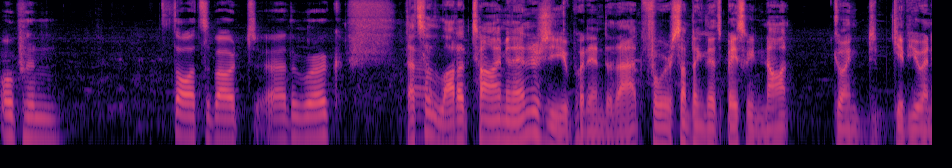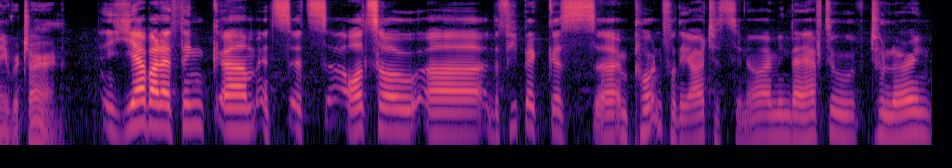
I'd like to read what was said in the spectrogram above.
open thoughts about uh, the work. That's a lot of time and energy you put into that for something that's basically not going to give you any return. Yeah, but I think um, it's it's also uh, the feedback is uh, important for the artists. You know, I mean, they have to to learn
